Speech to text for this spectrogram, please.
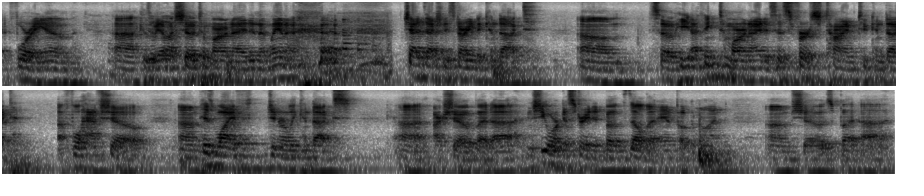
at 4 a.m because uh, we have a show tomorrow night in Atlanta. Chad's actually starting to conduct. Um, so he, I think tomorrow night is his first time to conduct a full half show. Um, his wife generally conducts uh, our show, but uh, and she orchestrated both Zelda and Pokemon um, shows. But uh,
